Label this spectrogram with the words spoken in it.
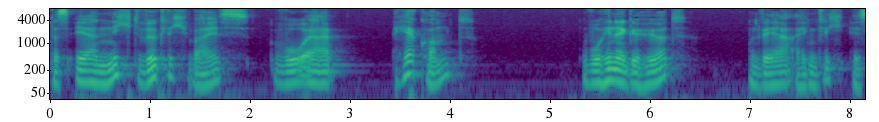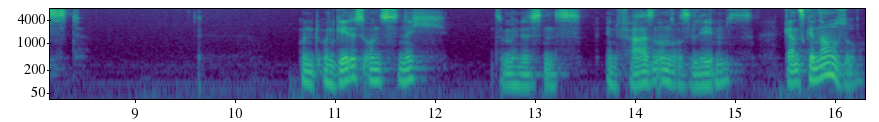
dass er nicht wirklich weiß, wo er herkommt, wohin er gehört und wer er eigentlich ist. Und, und geht es uns nicht, zumindest in Phasen unseres Lebens, ganz genauso?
